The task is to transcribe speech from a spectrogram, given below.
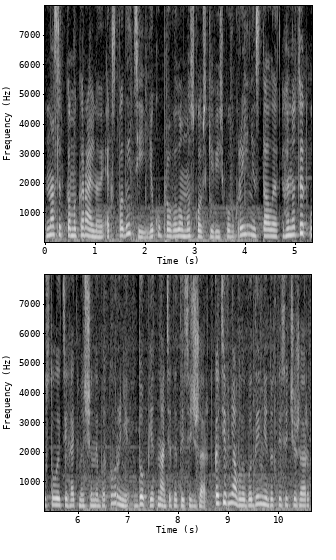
Наслідками каральної експедиції, яку провело московське військо в Україні, стали геноцид у столиці Гетьманщини Батурині до 15 тисяч жертв, катівня в Лебедині до тисячі жертв,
